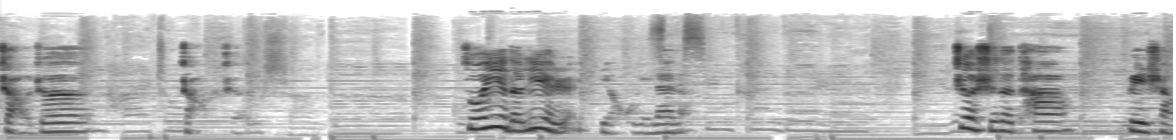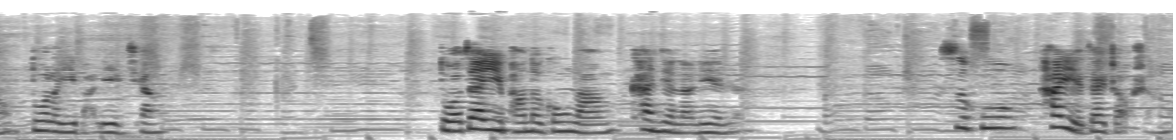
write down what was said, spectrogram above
找着找着，昨夜的猎人也回来了。这时的他背上多了一把猎枪。躲在一旁的公狼看见了猎人，似乎他也在找什么。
